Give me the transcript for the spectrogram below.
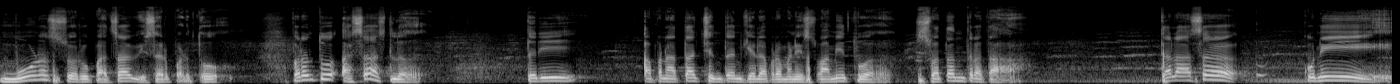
मूळ स्वरूपाचा विसर पडतो. परंतु असं असलं तरी आपण आता चिंतन केल्याप्रमाणे स्वामित्व स्वतंत्रता त्याला असं कोणी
